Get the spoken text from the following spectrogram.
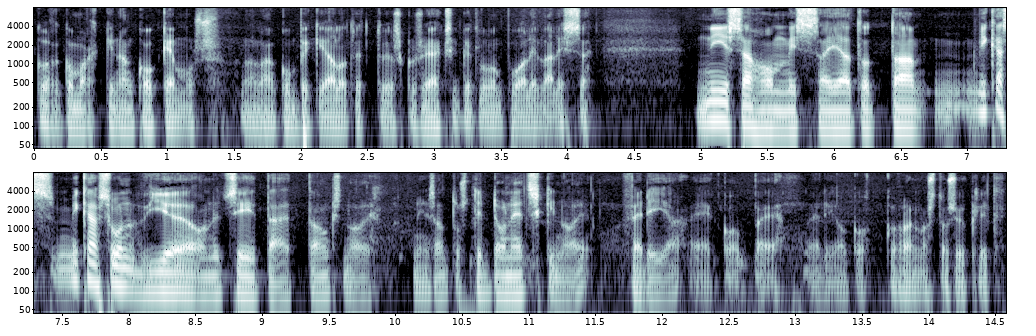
korkomarkkinan kokemus. Me ollaan kumpikin aloitettu joskus 90-luvun puolivälissä niissä hommissa. Ja tota, mikäs, mikä sun vyö on nyt siitä, että onko noin niin sanotusti Donetski noin Fed ja EKP, eli onko koronostosyklit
